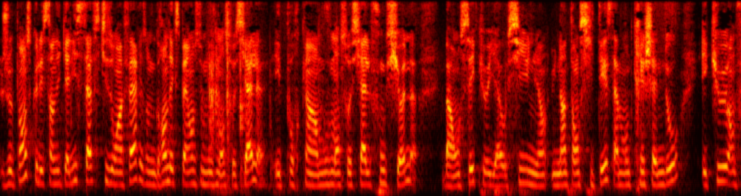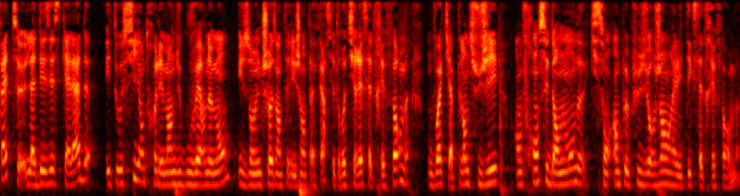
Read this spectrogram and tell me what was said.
je pense que les syndicalistes savent ce qu'ils ont à faire. Ils ont une grande expérience de mouvement social. Et pour qu'un mouvement social fonctionne, bah, on sait qu'il y a aussi une, intensité, ça monte crescendo. Et que, en fait, la désescalade est aussi entre les mains du gouvernement. Ils ont une chose intelligente à faire, c'est de retirer cette réforme. On voit qu'il y a plein de sujets en France et dans le monde qui sont un peu plus urgents en réalité que cette réforme.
